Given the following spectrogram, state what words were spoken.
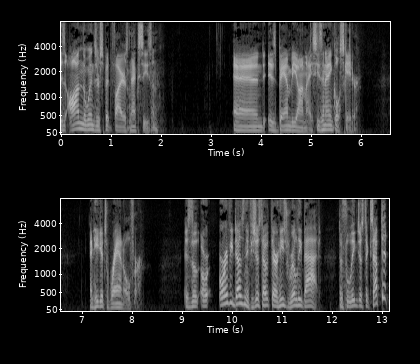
is on the Windsor Spitfires next season and is Bambi on ice? He's an ankle skater and he gets ran over. Is the or or if he doesn't, if he's just out there and he's really bad, does the league just accept it?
